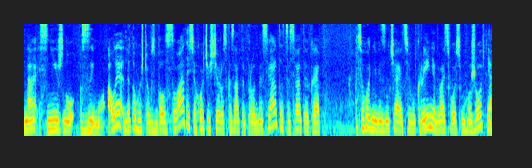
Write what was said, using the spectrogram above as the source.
на сніжну зиму. Але для того, щоб збалансуватися, хочу ще розказати про одне свято. Це свято, яке Сьогодні відзначається в Україні 28 жовтня,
